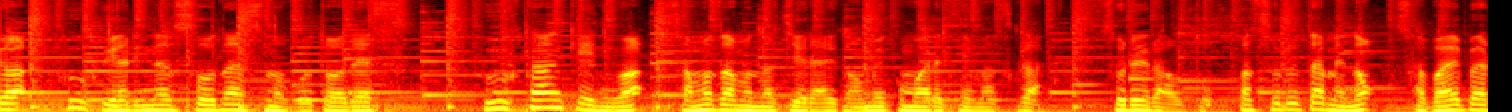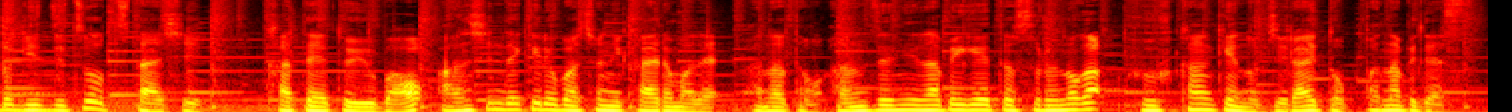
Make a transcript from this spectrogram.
は夫婦やりなす相談室の後藤です。夫婦関係には様々な地雷が埋め込まれていますがそれらを突破するためのサバイバル技術をお伝えし家庭という場を安心できる場所に変えるまであなたを安全にナビゲートするのが夫婦関係の地雷突破ナビです。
